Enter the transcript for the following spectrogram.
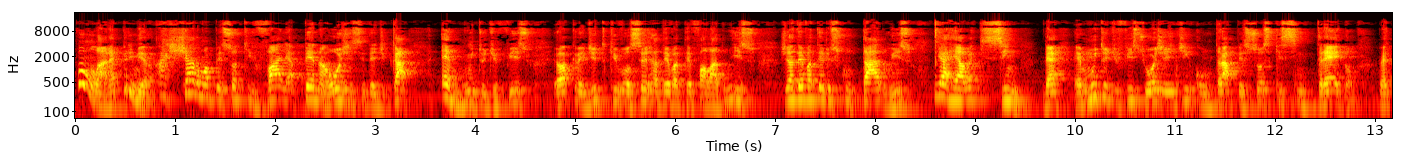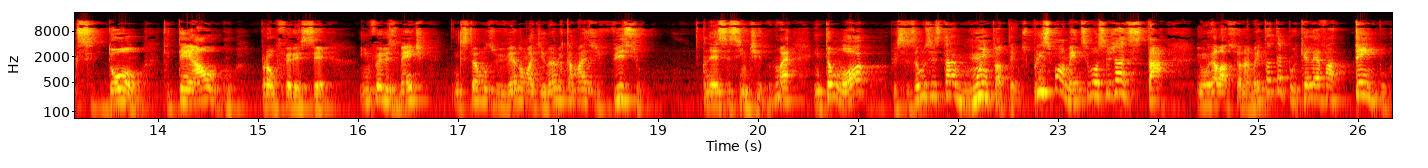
vamos lá, né? Primeiro, achar uma pessoa que vale a pena hoje se dedicar é muito difícil. Eu acredito que você já deva ter falado isso, já deva ter escutado isso. E a real é que sim, né? É muito difícil hoje a gente encontrar pessoas que se entregam, né? que se doam, que têm algo para oferecer. Infelizmente, estamos vivendo uma dinâmica mais difícil nesse sentido, não é? Então, logo, precisamos estar muito atentos, principalmente se você já está em um relacionamento, até porque leva tempo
